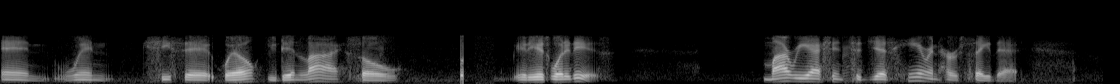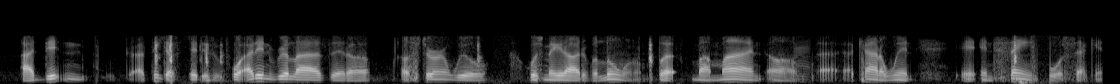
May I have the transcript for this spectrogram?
and when she said, "Well, you didn't lie, so it is what it is." My reaction to just hearing her say that, I didn't I think I said this before. I didn't realize that uh, a steering wheel was made out of aluminum, but my mind um I, I kind of went insane for a second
